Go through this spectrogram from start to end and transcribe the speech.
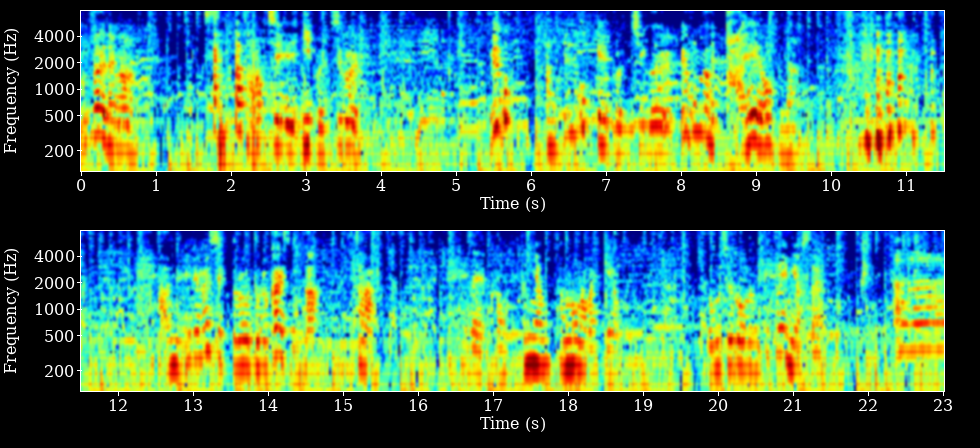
못하게 되면 싹 다 다 같이 이 벌칙을 일곱 한 일곱 개의 벌칙을 일곱 명이 다 해요 그냥. 아니 1위 할 수 있도록 노력하겠습니다. 자 이제 그럼 안녕 밥 먹으러 갈게요. 너무 즐거운 티타임이었어요. 아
